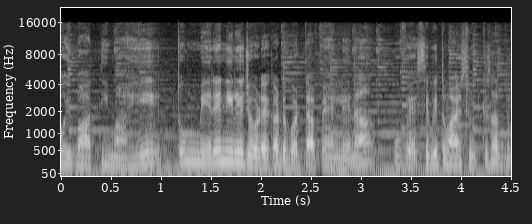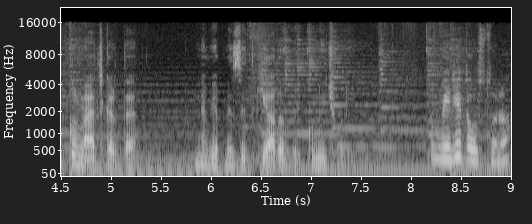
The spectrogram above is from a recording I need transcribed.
कोई बात नहीं माही। तुम मेरे नीले जोड़े का दुपट्टा पहन लेना वो वैसे भी तुम्हारे सूट के साथ बिल्कुल मैच करता है। तुमने भी अपनी जिद की आदत बिल्कुल नहीं छोड़ी। तो मेरी दोस्त हो ना?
